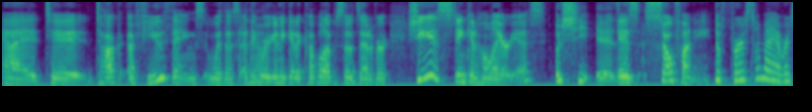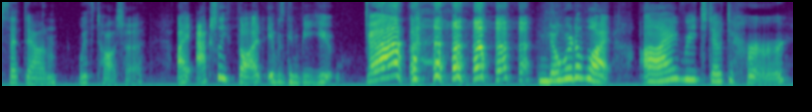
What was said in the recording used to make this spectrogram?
uh, to talk a few things with us. I, think we're going to get a couple episodes out of her. She is stinking hilarious. Oh, she is. Is so funny. the first time I ever sat down with Tasha, I actually thought it was going to be you. Ah! No word of lie. I reached out to her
